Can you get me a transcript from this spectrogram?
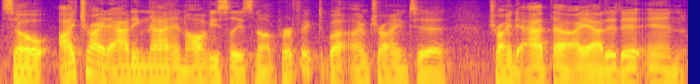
So I tried adding that, and obviously it's not perfect, but I'm trying to trying to add that. I added it in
